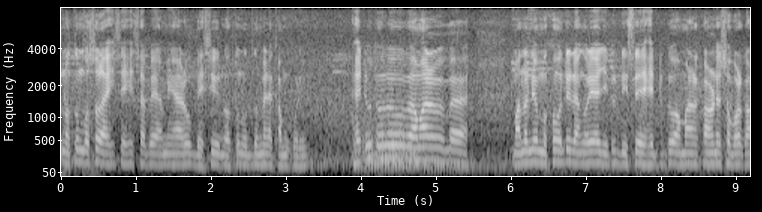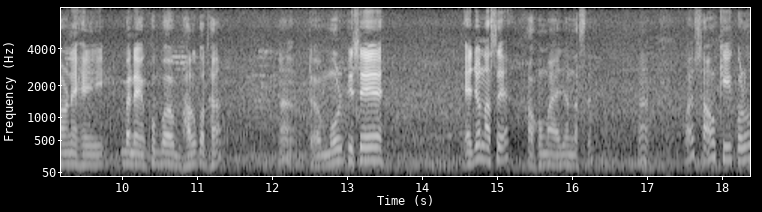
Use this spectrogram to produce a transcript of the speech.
নতুন বছৰ আহিছে হিচাপে আমি আৰু বেছি নতুন উদ্যমেৰে কাম কৰিম। সেইটোতো আমাৰ মাননীয় মুখ্যমন্ত্ৰী ডাঙৰীয়াই যিটো দিছে সেইটোতো আমাৰ কাৰণে চবৰ কাৰণে সেই মানে খুব ভাল কথা। মোৰ পিছে এজন আছে শাহুমা এজন আছে। মই চাওঁ কি কৰোঁ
